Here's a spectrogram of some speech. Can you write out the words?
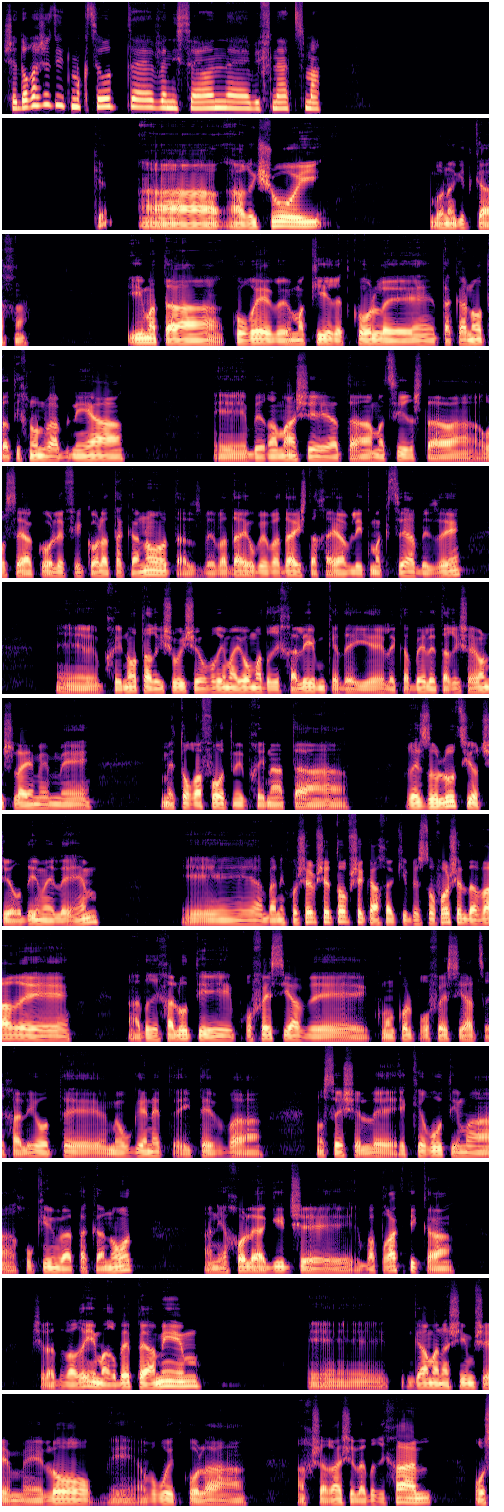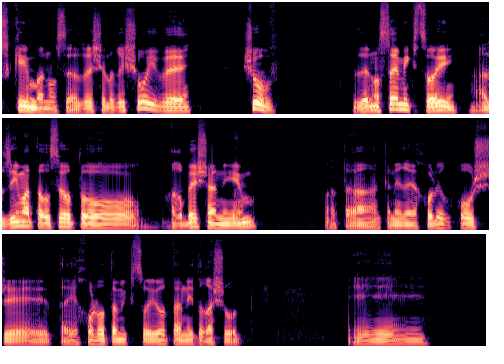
שדורשת התמקצעות אה, וניסיון אה, בפני עצמה. כן, הרישוי, בוא נגיד ככה, אם אתה קורא ומכיר את כל אה, תקנות התכנון והבנייה, אה, ברמה שאתה מצהיר שאתה עושה הכל לפי כל התקנות, אז בוודאי ובוודאי שאתה חייב להתמקצע בזה. אה, בחינות הרישוי שעוברים היום אדריכלים כדי לקבל את הרישיון שלהם הן מטורפות מבחינת הרזולוציות שיורדים אליהם. ואני חושב שטוב שככה, כי בסופו של דבר האדריכלות היא פרופסיה, וכמו כל פרופסיה צריכה להיות מעוגנת היטב ב... נושא של אה, היכרות עם החוקים והתקנות. אני יכול להגיד שבפרקטיקה של הדברים, הרבה פעמים, אה, גם אנשים שהם אה, לא עברו את כל ההכשרה של אדריכל, עוסקים בנושא הזה של רישוי, ושוב, זה נושא מקצועי, אז אם אתה עושה אותו הרבה שנים, אתה כנראה יכול לרכוש את היכולות המקצועיות הנדרשות. אה,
